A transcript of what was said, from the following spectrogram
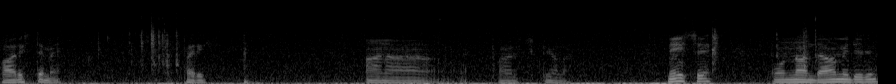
Paris'te mi? Paris. Ana Paris çıkıyorlar Neyse ondan devam edelim.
